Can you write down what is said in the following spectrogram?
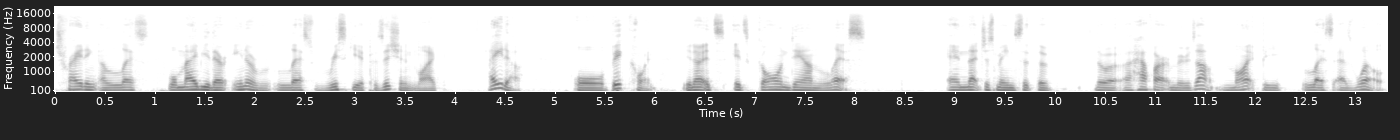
trading a less well maybe they're in a less riskier position like ADA or Bitcoin. You know, it's it's gone down less. And that just means that the the how far it moves up might be less as well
